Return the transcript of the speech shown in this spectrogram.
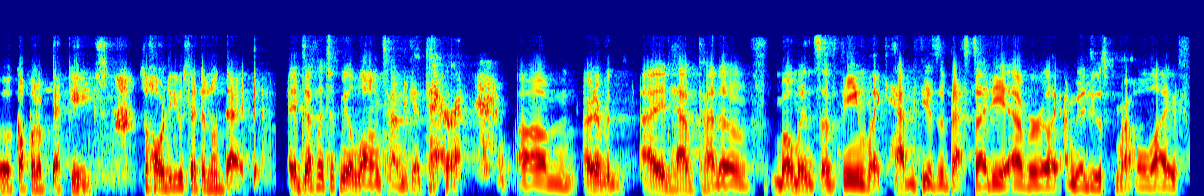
uh, couple of decades? So how do you settle on that? It definitely took me a long time to get there. Um, I remember I'd have kind of moments of being like, "Happy Feed is the best idea ever." Like I'm going to do this for my whole life,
